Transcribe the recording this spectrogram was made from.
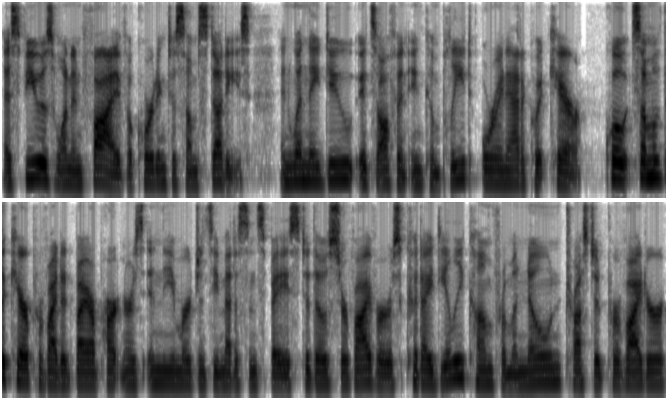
as few as one in five, according to some studies, and when they do, it's often incomplete or inadequate care. Quote, some of the care provided by our partners in the emergency medicine space to those survivors could ideally come from a known, trusted provider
